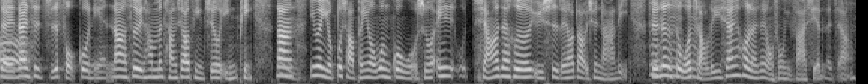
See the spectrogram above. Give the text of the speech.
对，但是只否过年，那所以他们长销品只有饮品。那因为有不少朋友问过我说，哎，想要再喝鱼氏的，要到底去哪里？所以那个时候我找了一下，后来在永丰宇发现了这样。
